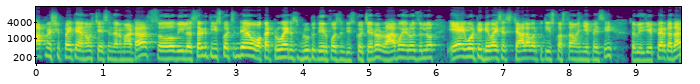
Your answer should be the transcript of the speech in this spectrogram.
పార్ట్నర్షిప్ అయితే అనౌన్స్ చేసింది అనమాట సో వీళ్ళు వచ్చరికి తీసుకొచ్చిందే ఒక ట్రూ వైరస్ బ్లూటూత్ ఇయర్ ఫోన్స్ తీసుకొచ్చారు. రాబోయే రోజుల్లో ఏఐఓటీ డివైసెస్ చాలా వరకు తీసుకొస్తామని చెప్పేసి సో వీళ్ళు చెప్పారు కదా.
